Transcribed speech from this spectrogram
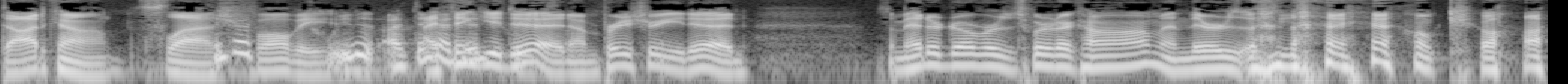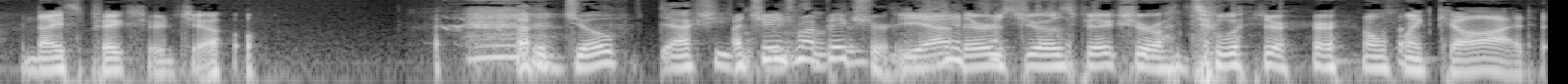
dot com slash Falbey. tweeted- I think I did you tweet did. I'm pretty sure you did. So I'm headed over to twitter.com and there's oh god, nice picture, Joe. Did Joe actually? I changed my something? picture. Yeah, there's Joe's picture on Twitter. Oh my god.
